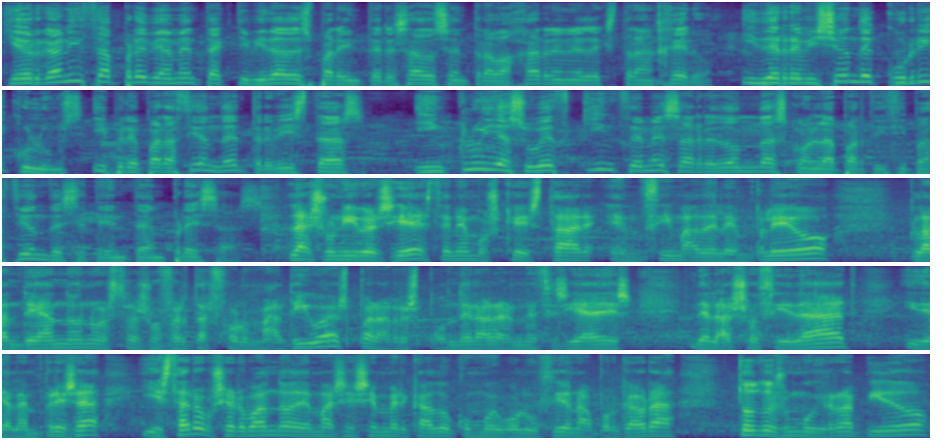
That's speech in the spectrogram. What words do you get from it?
que organiza previamente actividades para interesados en trabajar en el extranjero y de revisión de currículums y preparación de entrevistas, incluye a su vez 15 mesas redondas con la participación de 70 empresas. Las universidades tenemos que estar encima del empleo, planteando nuestras ofertas formativas para responder a las necesidades de la sociedad y de la empresa y estar observando además ese mercado cómo evoluciona, porque ahora todo es muy rápido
